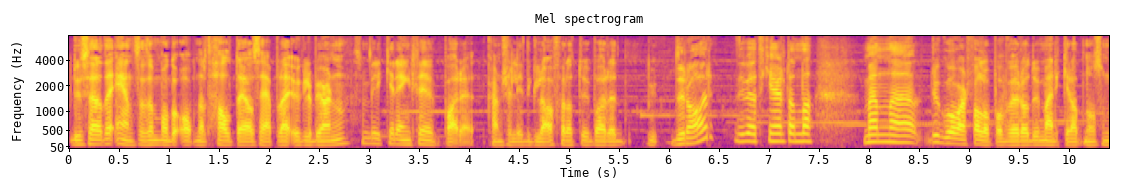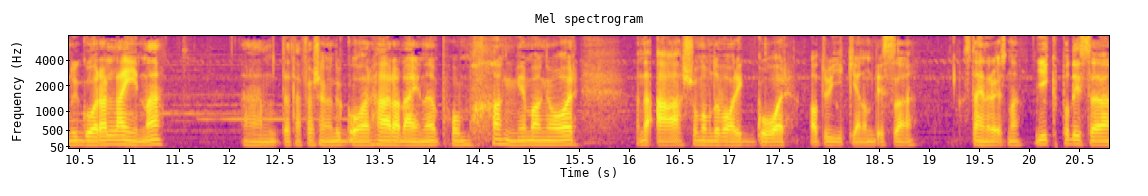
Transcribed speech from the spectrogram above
Du ser at det eneste som på en måte åpner et halvt øye og ser på deg, uglebjørnen, som virker egentlig bare kanskje litt glad for at du bare drar. Vi vet ikke helt ennå. Men du går i hvert fall oppover, og du merker at nå som du går aleine um, Dette er første gang du går her aleine på mange, mange år. Men det er som om det var i går at du gikk gjennom disse steinrøysene. Gikk på disse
